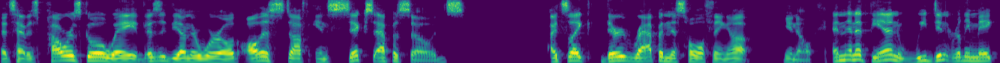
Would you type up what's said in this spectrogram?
Let's have his powers go away, visit the underworld, all this stuff in six episodes. It's like they're wrapping this whole thing up, you know. And then at the end, we didn't really make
